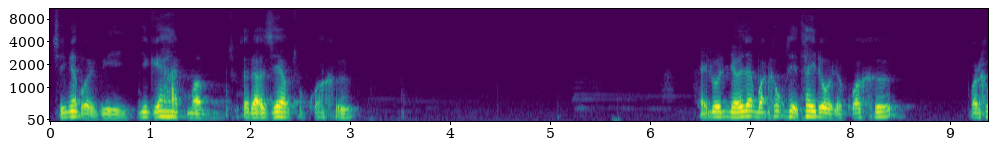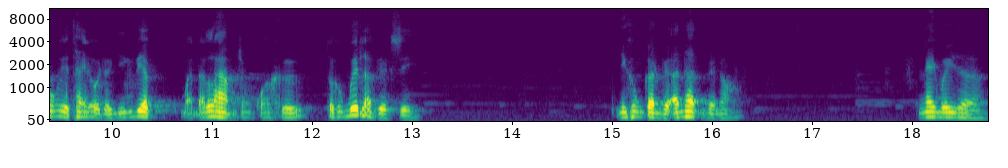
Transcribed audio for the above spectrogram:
chính là bởi vì những cái hạt mầm chúng ta đã gieo trong quá khứ. Hãy luôn nhớ rằng bạn không thể thay đổi được quá khứ. Bạn không thể thay đổi được những việc bạn đã làm trong quá khứ. Tôi không biết là việc gì, nhưng không cần phải ân hận về nó. Ngay bây giờ,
